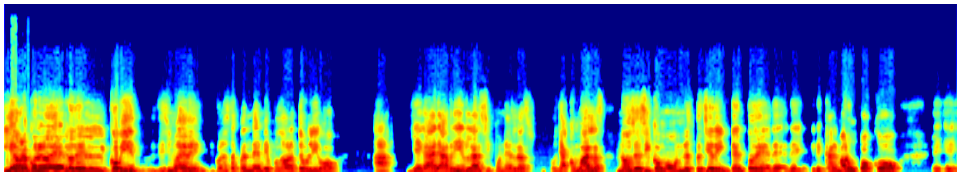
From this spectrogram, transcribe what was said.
Y ahora con lo, de, lo del COVID-19, con esta pandemia, pues ahora te obligo a llegar a abrirlas y ponerlas, pues ya como alas. No sé si como una especie de intento de, de, de, calmar un poco, eh, eh,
